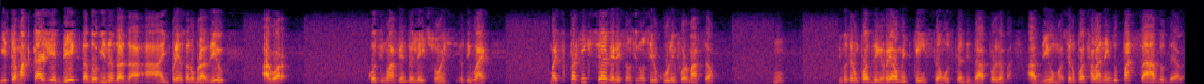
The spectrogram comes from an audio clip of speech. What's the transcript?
Isso é uma KGB que está dominando a, a, a, imprensa no Brasil. Agora, continua havendo eleições. Eu digo, uai, mas para que serve a eleição se não circula informação? Hum? Se você não pode dizer realmente quem são os candidatos, por exemplo, a Dilma, você não pode falar nem do passado dela.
